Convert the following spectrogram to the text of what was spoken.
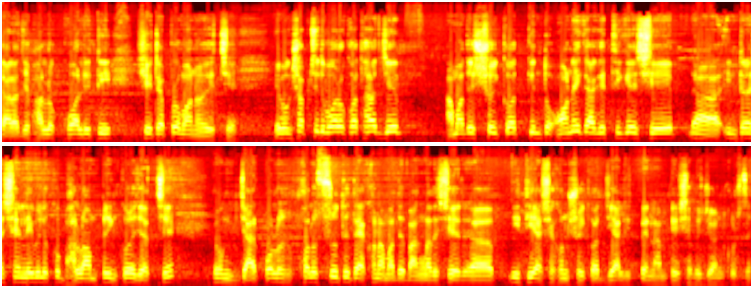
তারা যে ভালো কোয়ালিটি সেটা প্রমাণ হয়েছে। এবং সবচেয়ে বড় কথা যে, আমাদের সৈকত কিন্তু অনেক আগে থেকে সে ইন্টারন্যাশনাল লেভেলে খুব ভালো আম্পায়ারিং করে যাচ্ছে। এবং যার ফল- ফলশ্রুতিতে এখন আমাদের বাংলাদেশের ইতিহাস এখন সৈকত আলিত পেন আম্পায়ার হিসাবে জয়েন করছে।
